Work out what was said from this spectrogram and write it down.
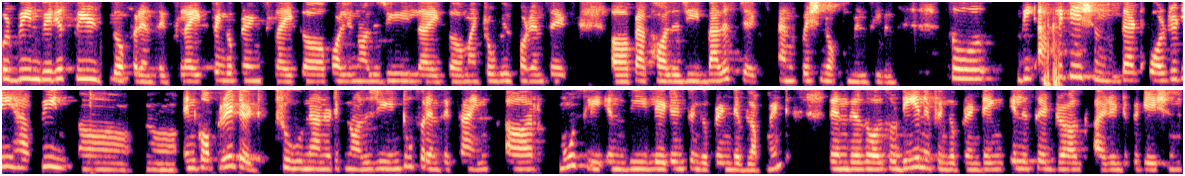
could be in various fields of forensics like fingerprints like uh, palynology like uh, microbial forensics uh, pathology ballistics and question documents even. So the applications that already have been uh, uh, incorporated through nanotechnology into forensic science are mostly in the latent fingerprint development. Then there's also DNA fingerprinting, illicit drug identification,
